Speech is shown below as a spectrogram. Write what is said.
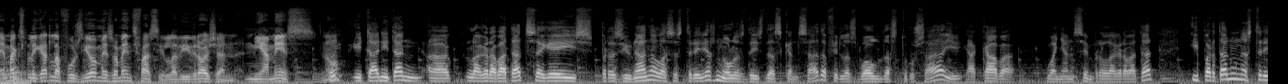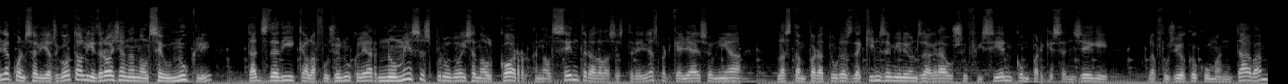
Hem explicat la fusió més o menys fàcil, la d'hidrogen. N'hi ha més, no? I tant, i tant. Eh, La gravetat segueix pressionant a les estrelles, no les deix descansar, de fet les vol destrossar i acaba guanyant sempre la gravetat. I per tant, una estrella, quan se li esgota l'hidrogen en el seu nucli, t'haig de dir que la fusió nuclear només es produeix en el cor, en el centre de les estrelles, perquè allà és on hi ha les temperatures de 15 milions de graus suficient com perquè s'engegui la fusió que comentàvem,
